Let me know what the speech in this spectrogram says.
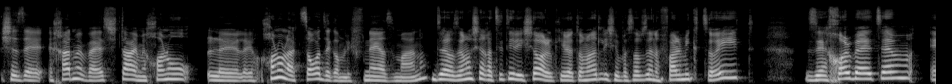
שזה אחד מבאס שתיים, יכולנו, יכולנו לעצור את זה גם לפני הזמן. זהו, זה מה שרציתי לשאול, כאילו את אומרת לי שבסוף זה נפל מקצועית, זה יכול בעצם אה,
